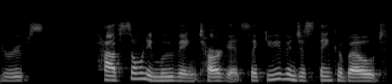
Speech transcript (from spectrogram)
groups, have so many moving targets. Like you even just think about.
